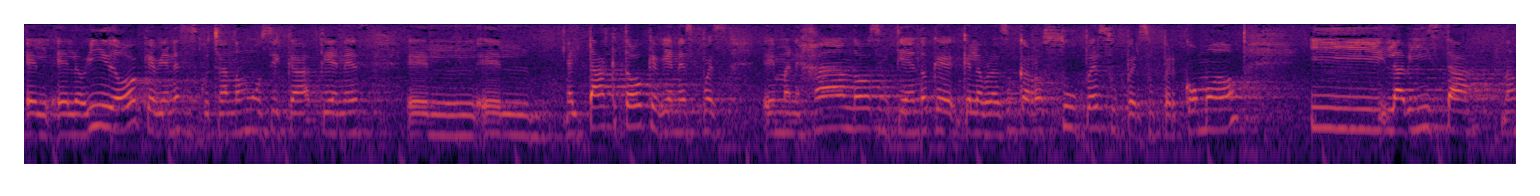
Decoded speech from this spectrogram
el, el oído, que vienes escuchando música, tienes el, el, el tacto, que vienes pues eh, manejando, sintiendo que, que la verdad es un carro súper, súper, súper cómodo y la vista, ¿no?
